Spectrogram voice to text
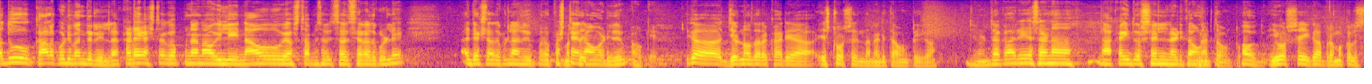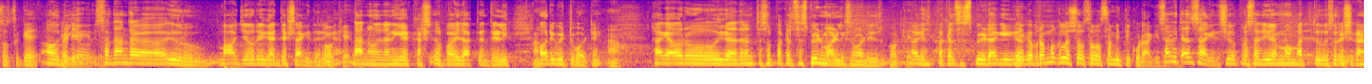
ಅದು ಕಾಲ ಕೂಡಿ ಬಂದಿರಲಿಲ್ಲ. ಕಡೆಗೆ ಅಷ್ಟಾಗ ಪುನಃ ನಾವು ಇಲ್ಲಿ ನಾವು ವ್ಯವಸ್ಥಾಪನೆ ಸಮಿತಿ ಸದಸ್ಯರಾದ ಕೂಡಲೇ ಅಧ್ಯಕ್ಷರಾದ ಕೂಡಲೇ ನಾವು ಪ್ರಶ್ನೆ ನಾವು ಮಾಡಿದೆವು. ಓಕೆ. ಈಗ ಜೀರ್ಣೋದ್ಧಾರ ಕಾರ್ಯ ಎಷ್ಟು ವರ್ಷದಿಂದ ನಡೀತಾ ಉಂಟು ಈಗ? ಜೀರ್ಣೋದ್ಧಾರ ಕಾರ್ಯ ಸಣ್ಣ ನಾಲ್ಕೈದು ವರ್ಷದಲ್ಲಿ ನಡೀತಾ ನಡೀತಾ ಉಂಟು. ಉಂಟು ಹೌದು. ಈ ವರ್ಷ ಈಗ ಬ್ರಹ್ಮಕಲಶೋತ್ಸವಕ್ಕೆ ಹೌದು ಈಗ ಇವರು ಮಾವಜಿ ಅವರು ಈಗ ಅಧ್ಯಕ್ಷ ಆಗಿದ್ದಾರೆ ಈಗ. ನಾನು ನನಗೆ ಕಷ್ಟ ಸ್ವಲ್ಪ ಇದಾಗ್ತದೆ ಅಂತೇಳಿ ಅವ್ರಿಗೆ ಬಿಟ್ಟುಕೊಟ್ಟೆ. ಹಾಗೆ ಅವರು ಈಗ ಅದರಂತ ಸ್ವಲ್ಪ ಕೆಲಸ ಸ್ಪೀಡ್ ಮಾಡ್ಲಿಕ್ಕೆ ಮಾಡಿದ್ರು. ಹಾಗೆ ಸ್ವಲ್ಪ ಕೆಲಸ ಸ್ಪೀಡ್ ಆಗಿ ಈಗ ಈಗ ಬ್ರಹ್ಮಕಲಶೋತ್ಸವ ಸಮಿತಿ ಕೂಡ ಆಗಿದೆ. ಸಮಿತಿ ಅದು ಸಹ ಆಗಿದೆ ಶಿವಪ್ರಸಾದ್ ಎಂ ಮತ್ತು ಸುರೇಶ್ ಕಣ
